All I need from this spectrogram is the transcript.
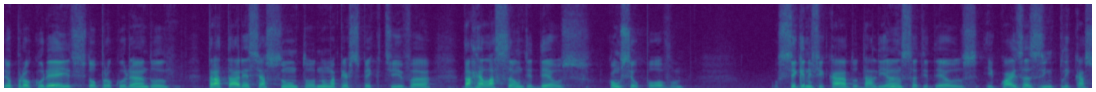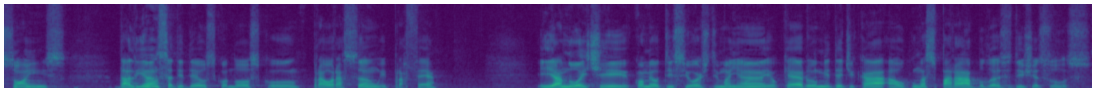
eu procurei, estou procurando, tratar esse assunto numa perspectiva da relação de Deus com o seu povo, o significado da aliança de Deus e quais as implicações da aliança de Deus conosco para a oração e para a fé. E à noite, como eu disse hoje de manhã, eu quero me dedicar a algumas parábolas de Jesus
